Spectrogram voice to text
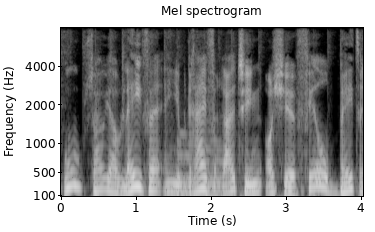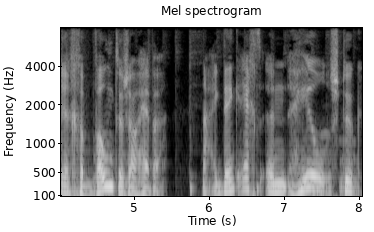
Hoe zou jouw leven en je bedrijf eruit zien als je veel betere gewoonten zou hebben? Nou, ik denk echt een heel stuk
